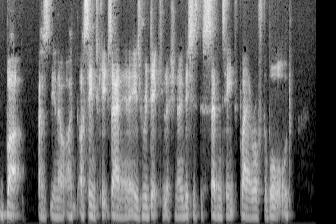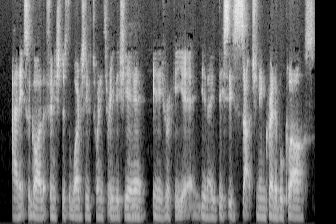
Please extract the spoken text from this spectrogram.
but as you know, I, I seem to keep saying it, it is ridiculous. You know, this is the 17th player off the board, and it's a guy that finished as the wide receiver 23 this year in his rookie year. You know, this is such an incredible class.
